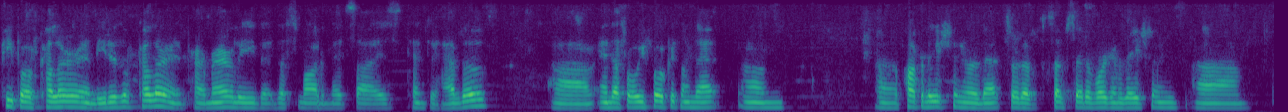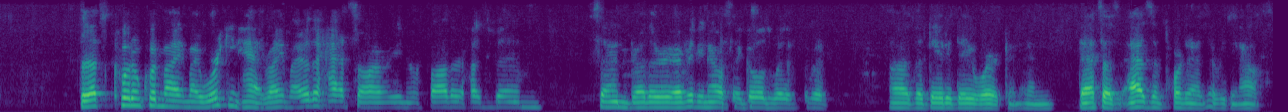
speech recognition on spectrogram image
people of color and leaders of color, and primarily the, the small to mid size tend to have those. Um, and that's why we focus on that um, uh, population or that sort of subset of organizations. Um, so that's quote unquote my, my working hat, right? My other hats are, you know, father, husband, son, brother, everything else that goes with with uh, the day to day work, and, and that's as as important as everything else.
